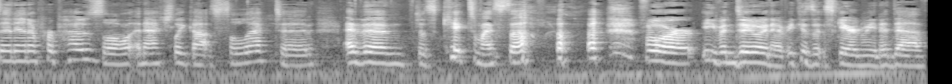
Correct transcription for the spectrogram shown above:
sent in a proposal and actually got selected and then just kicked myself for even doing it because it scared me to death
